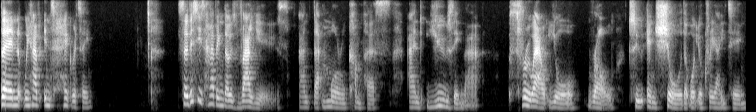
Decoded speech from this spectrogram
Then we have integrity. So, this is having those values and that moral compass and using that throughout your role to ensure that what you're creating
